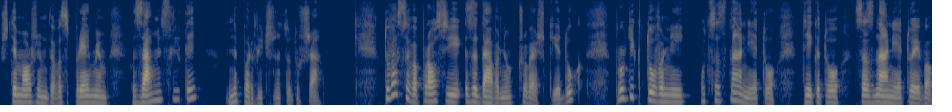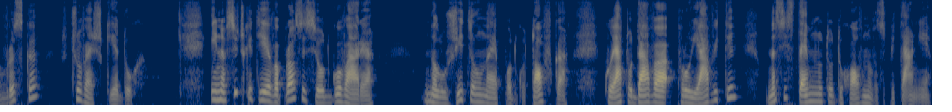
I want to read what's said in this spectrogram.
ще можем да възприемем замислите на първичната душа? Това са въпроси, задавани от човешкия дух, продиктувани от съзнанието, тъй като съзнанието е във връзка с човешкия дух. И на всички тия въпроси се отговаря – наложителна е подготовка, която дава проявите на системното духовно възпитание.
